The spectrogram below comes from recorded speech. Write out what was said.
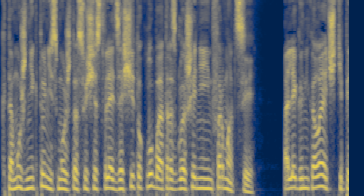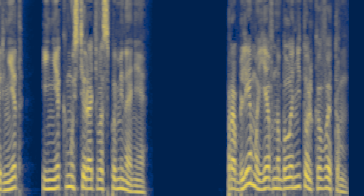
К тому же никто не сможет осуществлять защиту клуба от разглашения информации. Олега Николаевича теперь нет, и некому стирать воспоминания. Проблема явно была не только в этом.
